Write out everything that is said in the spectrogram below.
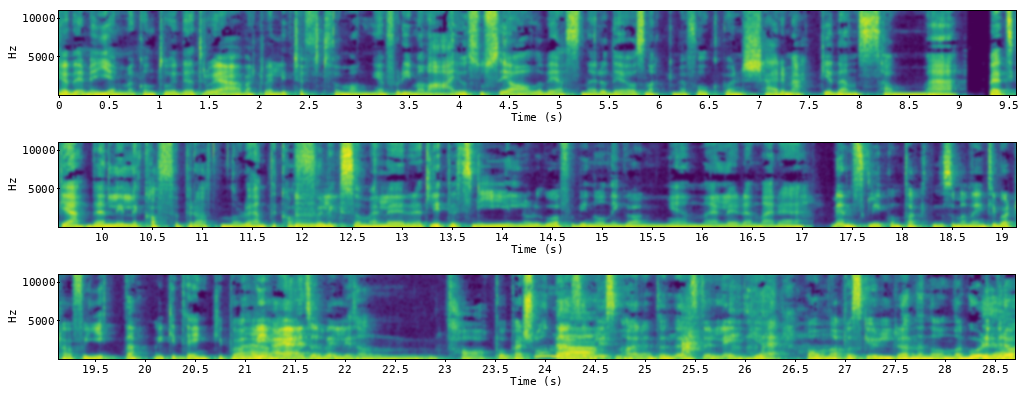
Ja, Det med hjemmekontor det tror jeg har vært veldig tøft for mange. Fordi man er jo sosiale vesener, og det å snakke med folk på en skjerm er ikke den samme Vet ikke. Den lille kaffepraten når du henter kaffe, liksom. Eller et lite smil når du går forbi noen i gangen. Eller den derre menneskelige kontakten som man egentlig bare tar for gitt, da. Og ikke tenker på. Og jeg er en sånn veldig sånn ta-på-person, da. Ja. Som liksom har en tendens til å legge hånda på skuldrene nå. Nå går det bra,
